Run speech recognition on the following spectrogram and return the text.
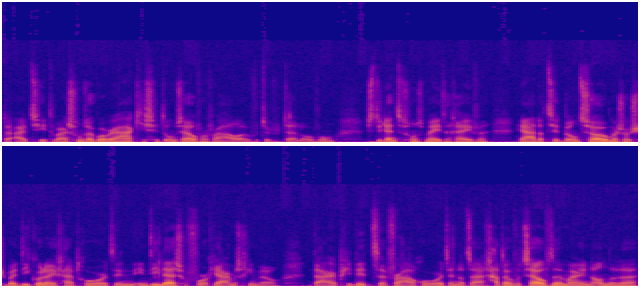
eruit ziet. Waar soms ook wel weer haakjes zitten om zelf een verhaal over te vertellen. Of om studenten soms mee te geven. Ja, dat zit bij ons zo. Maar zoals je bij die collega hebt gehoord in, in die les, of vorig jaar misschien wel. Daar heb je dit eh, verhaal gehoord. En dat eh, gaat over hetzelfde, maar in een andere,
